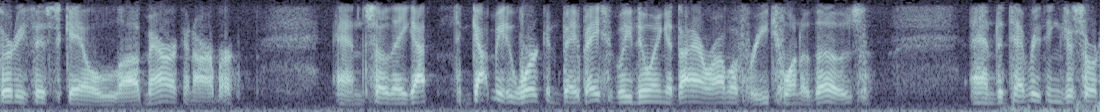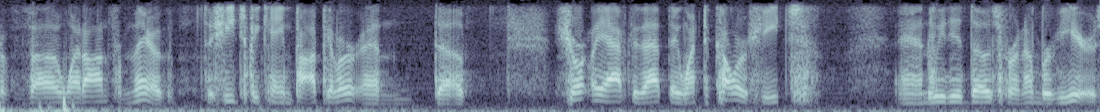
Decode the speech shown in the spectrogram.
35th scale uh, American armor, and so they got got me to work and basically doing a diorama for each one of those. And it, everything just sort of uh, went on from there. The, the sheets became popular, and uh, Shortly after that, they went to color sheets, and we did those for a number of years.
